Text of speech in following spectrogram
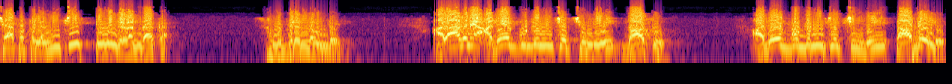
చేప పిల్ల నుంచి తిమింగళం దాకా సముద్రంలో ఉండేది. అలాగనే అదే గుడ్డు నుంచి వచ్చింది బాతు అదే గుడ్డు నుంచి వచ్చింది తాబేలు.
